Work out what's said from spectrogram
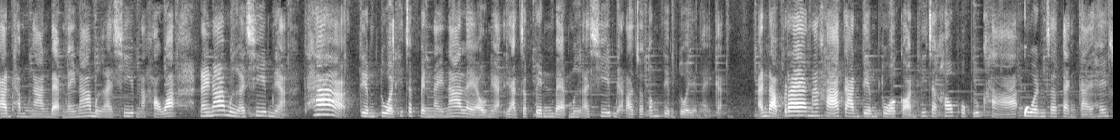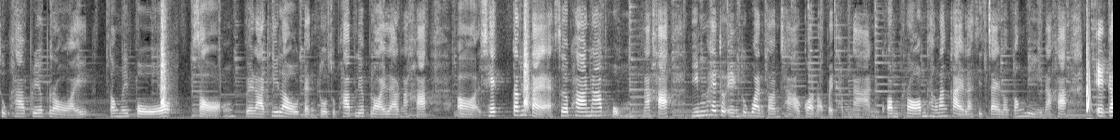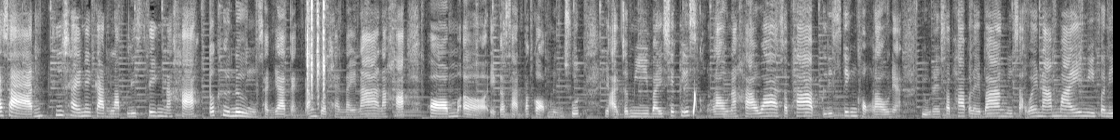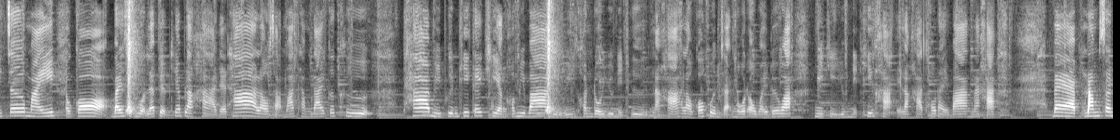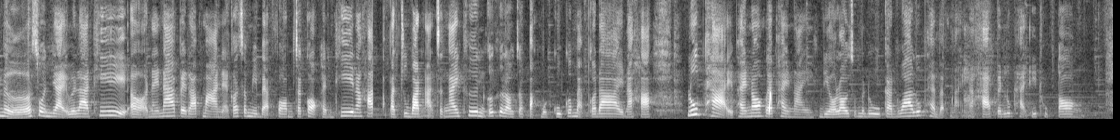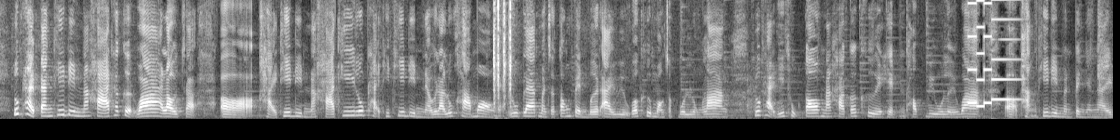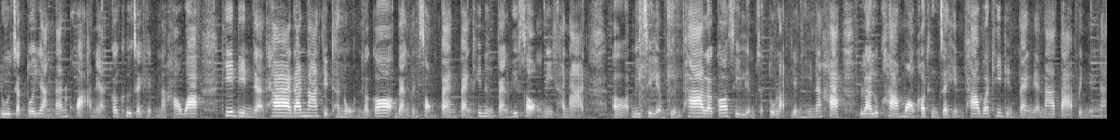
การทำงานแบบในหน้ามืออาชีพนะคะว่าในหน้ามืออาชีพเนี่ยถ้าเตรียมตัวที่จะเป็นในหน้าแล้วเนี่ยอยากจะเป็นแบบมืออาชีพเนี่ยเราจะต้องเตรียมตัวยังไงกันอันดับแรกนะคะ การเตรียมตัวก่อนที่จะเข้าพบลูกค้า ควรจะแต่งกายให้สุภาพเรียบร้อย ต้องไม่โป๊ 2. เวลาที่เราแต่งตัวสุภาพเรียบร้อยแล้วนะคะเเช็คตั้งแต่เสื้อผ้าหน้าผมนะคะ ยิ้มให้ตัวเองทุกวันตอนเช้าก่อนออกไปทำงาน ความพร้อมทั้งร่างกายและจิตใจเราต้องมีนะคะ เอกสารที่ใช้ในการรับ listing นะคะ ก็คือ 1. สัญญาแต่งตั้งตัวแทนในหน้านะคะ พร้อมเออเอกสารประกอบ 1 ชุด อาจจะมีใบเช็คลิสต์ของเรานะคะว่าสภาพ listing ของเราเนี่ยอยู่ในสภาพอะไรบ้าง มีสระว่ายน้ำไหมมีเฟอร์นิเจอร์ไหมแล้วก็ใบสำรวจและเปรียบเทียบราคาเนี่ยถ้าเราสามารถทำได้ก็คือ ถ้ามีพื้นที่ใกล้เคียงเขามีบ้านหรือมีคอนโดยูนิตอื่นนะคะ เราก็ควรจะโน้ตเอาไว้ด้วยว่ามีกี่ยูนิตที่ขายราคาเท่าไหร่บ้างนะคะ แบบนำเสนอส่วนใหญ่เวลาที่ในหน้าไปรับมาเนี่ยก็จะมีแบบฟอร์มจะกรอกแผนที่นะคะ ปัจจุบันอาจจะง่ายขึ้น ก็คือเราจะปักหมุด Google Map ก็ได้นะคะ รูปถ่ายภายนอกและภายใน เดี๋ยวเราจะมาดูกันว่ารูปถ่ายแบบไหนนะคะ เป็นรูปถ่ายที่ถูกต้องรูปถ่ายแปลงที่ดินนะคะ ถ้าเกิดว่าเราจะขายที่ดินนะคะ ที่รูปถ่ายที่ที่ดินเนี่ยเวลาลูกค้ามองเนี่ยรูปแรกมันจะต้องเป็น bird eye view ก็คือมองจากบนลงล่าง รูปถ่ายที่ถูกต้องนะคะ ก็คือเห็นท็อปวิวเลยว่าผังที่ดินมันเป็นยังไง ดูจากตัวอย่างด้านขวาเนี่ยก็คือจะเห็นนะคะว่าที่ดินเนี่ยถ้าด้านหน้าติดถนน แล้วก็แบ่งเป็น 2 แปลงแปลงที่ 1 แปลงที่ 2 มีขนาดมีสี่เหลี่ยมผืนผ้า แล้วก็สี่เหลี่ยมจัตุรัสอย่างนี้นะคะ เวลาลูกค้ามองเขาถึงจะเห็นภาพว่าที่ดินแปลงเนี่ยหน้าตาเป็นยังไง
